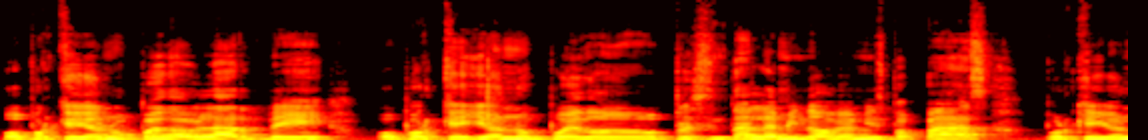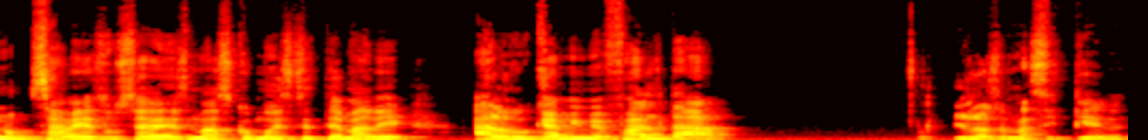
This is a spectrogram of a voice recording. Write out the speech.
¿O por qué yo no puedo hablar de? ¿O por qué yo no puedo presentarle a mi novia a mis papás? ¿Por qué yo no? ¿Sabes? O sea, es más como este tema de algo que a mí me falta y los demás sí tienen.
